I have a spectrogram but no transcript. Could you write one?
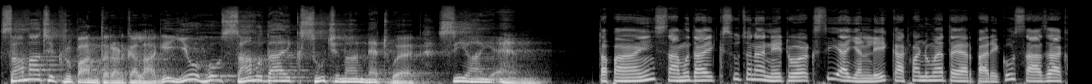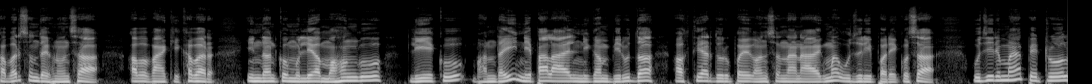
सामाजिक रूपान्तरणका लागि यो हो सामुदायिक सूचना नेटवर्क सिआइएन तपाईँ सामुदायिक सूचना नेटवर्क सिआइएनले काठमाडौँमा तयार पारेको साझा खबर सुन्दै हुनुहुन्छ। अब बाँकी खबर। इन्धनको मूल्य महँगो लिएको भन्दै नेपाल आयल निगम विरुद्ध अख्तियार दुरुपयोग अनुसन्धान आयोगमा उजुरी परेको छ। उजुरीमा पेट्रोल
